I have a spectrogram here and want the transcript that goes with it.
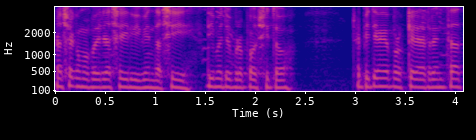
No sé cómo podría seguir viviendo así. Dime tu propósito. Repíteme por qué le renta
